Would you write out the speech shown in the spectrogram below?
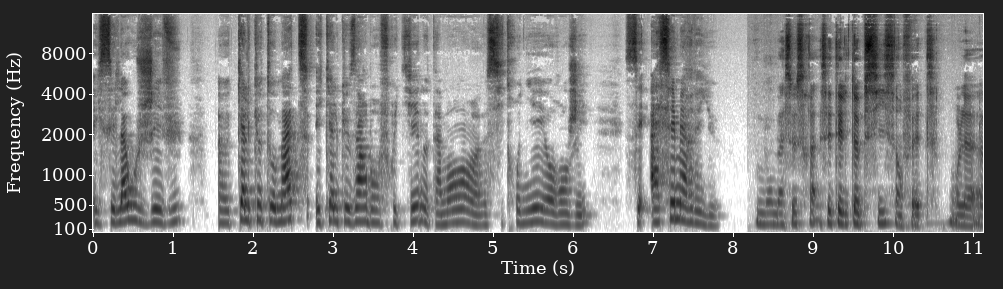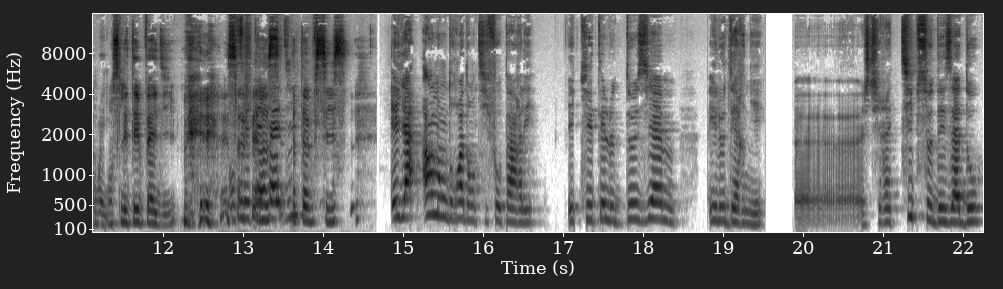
et c'est là où j'ai vu euh, quelques tomates et quelques arbres fruitiers, notamment euh, citronniers et orangers. C'est assez merveilleux. bon, bah, ce sera... c'était le top 6 en fait. On, l'a... Oui. on se l'était pas dit, mais On ça fait un, pas dit. un top 6. Et il y a un endroit dont il faut parler, et qui était le deuxième et le dernier. Euh, je dirais tips des ados,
